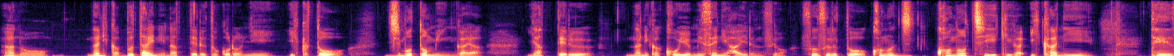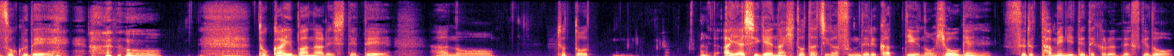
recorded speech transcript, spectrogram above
あの、何か舞台になってるところに行くと、地元民がややってる何かこういう店に入るんですよ。そうすると、この、この地域がいかに低俗で、あの、都会離れしてて、あの、ちょっと怪しげな人たちが住んでるかっていうのを表現するために出てくるんですけど、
